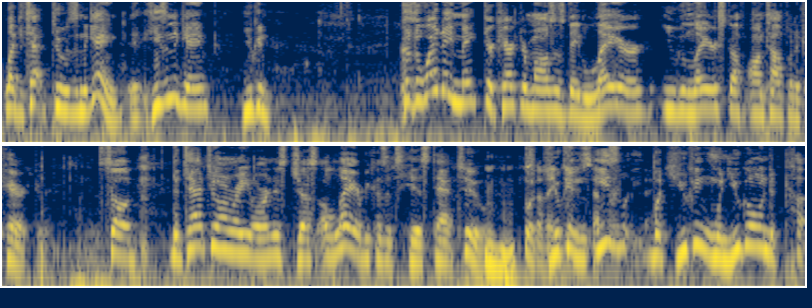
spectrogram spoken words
Like the tattoo is in the game. He's in the game. You can. Because the way they make their character models is they layer, you can layer stuff on top of the character. So the tattoo on Randy Orton is just a layer because it's his tattoo. Mm-hmm. But So you can easily, but you can when you go into cu-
